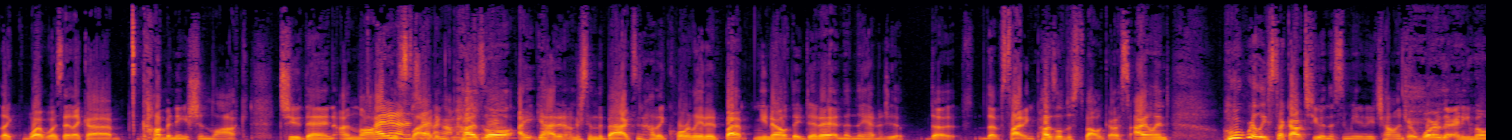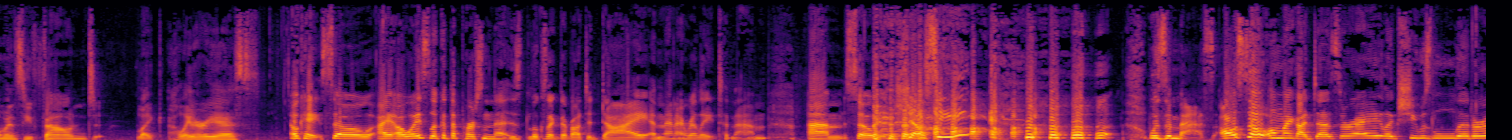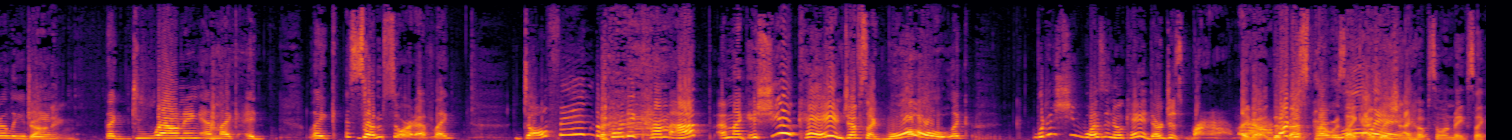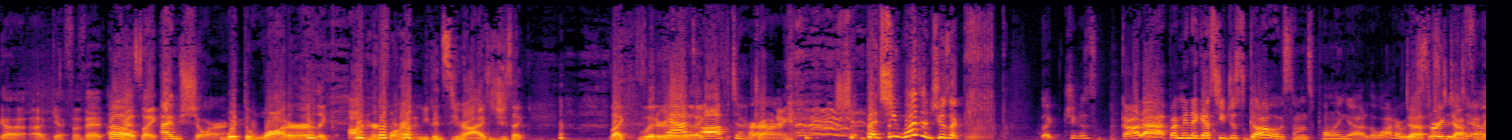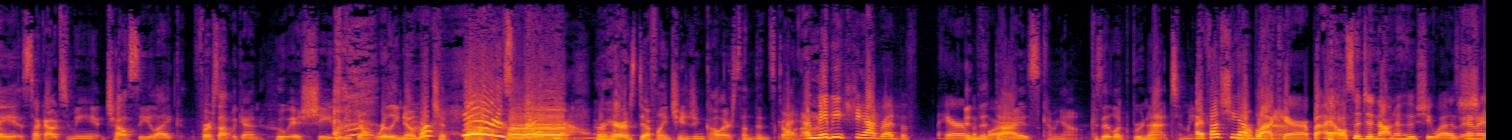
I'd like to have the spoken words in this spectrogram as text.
Like what was it? Like a combination lock to then unlock the understand the sliding puzzle. I yeah, I didn't understand the bags and how they correlated, but you know they did it, and then they had to do the the, the sliding puzzle to spell Ghost Island. Who really stuck out to you in this immunity challenge, or were there any moments you found like hilarious? Okay, so I always look at the person that is, looks like they're about to die, and then I relate to them. Um, so Chelsea was a mess. Also, oh my god, Desiree, like she was literally Drowning. being like drowning, and like a, like some sort of like dolphin before they come up. I'm like, is she okay? And Jeff's like, whoa, like. What if she wasn't okay? They're just. I know the best part was like I wish I hope someone makes like a, a gif of it because Oh, like I'm sure. with the water like on her forehead and you can see her eyes and she's like like literally Hats like off to her. drowning. She- but she wasn't. She was like, like she just got up. I mean, I guess you just go if someone's pulling you out of the water. What Desiree to do? definitely stuck out to me. Chelsea, like first off, again, who is she? We don't really know much about hair is her. red now. Her hair is definitely changing color. Something's going Uh, on. And maybe she had red bef- hair and the before. dye is coming out because it looked brunette to me. I thought she had More black brunette. hair, but I also did not know who she was, and I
